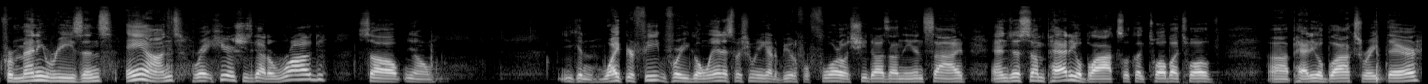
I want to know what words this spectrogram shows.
for many reasons. And right here, she's got a rug. So, you know, you can wipe your feet before you go in, especially when you got a beautiful floor like she does on the inside. And just some patio blocks, look like 12 by 12 uh, patio blocks right there.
